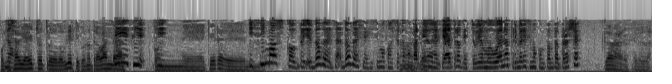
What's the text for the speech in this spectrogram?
porque ya había hecho otro doblete con otra banda. Sí, sí, con, Eh, ¿qué era? Eh, hicimos dos, veces, dos veces hicimos conciertos ah, compartidos en el teatro que estuvieron muy buenos. Primero hicimos con Pampa Project. Claro, es verdad.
